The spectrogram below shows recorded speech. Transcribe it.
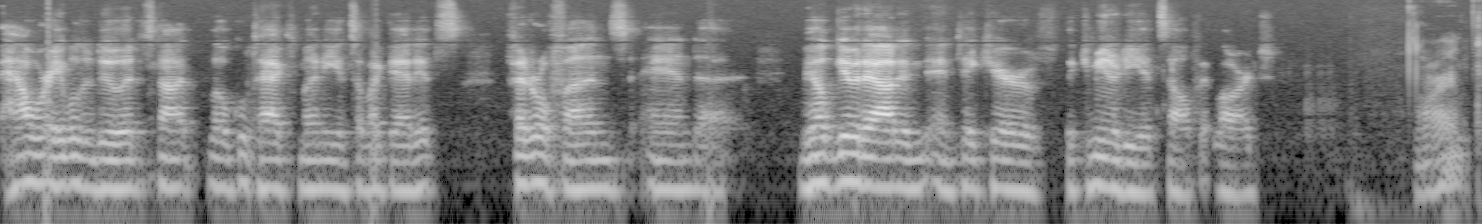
how we're able to do it. It's not local tax money and stuff like that. It's federal funds. And uh, we help give it out and, and take care of the community itself at large. All right.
